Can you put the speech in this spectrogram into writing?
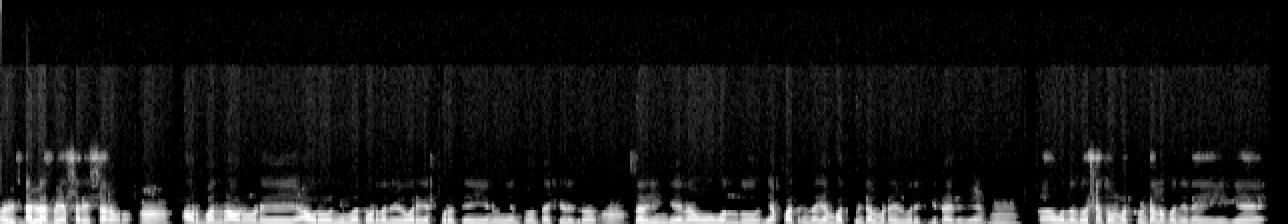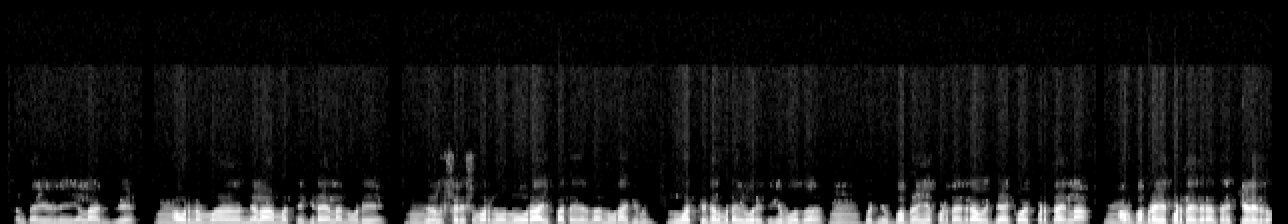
Harish doctor B S Harish sir ಅವರು. ಅವ್ರು ಬಂದ್ರು ಅವ್ರು ನೋಡಿ ಅವರು ನಿಮ್ಮ ತೋಟದಲ್ಲಿ ಇಳುವರಿ ಎಷ್ಟು ಬರುತ್ತೆ ಏನು ಎಂತ ಅಂತ ಕೇಳಿದ್ರು. ಸರ್ ಹಿಂಗೆ ನಾವು ಒಂದು ಎಪ್ಪತ್ತರಿಂದ ಎಂಬತ್ತು ಕ್ವಿಂಟಲ್ ಮಟ್ಟ ಇಳುವರಿ ತೆಗಿತಾ ಇದೀವಿ ಒಂದೊಂದು ವರ್ಷ ತೊಂಬತ್ತು ಕ್ವಿಂಟಲ್ ಬಂದಿದೆ ಹೀಗೆ ಅಂತ ಹೇಳಿ ಎಲ್ಲ ಅಂದ್ವಿ. ಅವ್ರು ನಮ್ಮ ನೆಲ ಮತ್ತೆ ಗಿಡ ಎಲ್ಲ ನೋಡಿ ಇದ್ರಲ್ಲಿ ಸರಿ ಸುಮಾರು ನೀವು ನೂರ ಇಪ್ಪತ್ತೈದರಿಂದ ನೂರ ಮೂವತ್ ಕ್ವಿಂಟಲ್ ಮಟ್ಟ ಇಳುವರಿ ತೆಗಿಬಹುದು ಬಟ್ ನೀವು ಗೊಬ್ಬರ ಹೇಗೆ ಕೊಡ್ತಾ ಇದ್ರ ವೈಜ್ಞಾನಿಕವಾಗಿ ಕೊಡ್ತಾ ಇಲ್ಲ. ಅವ್ರ ಅವ್ರು ಗೊಬ್ಬರ ಹೇಗೆ ಕೊಡ್ತಾ ಇದಾರೆ ಅಂತ ಕೇಳಿದ್ರು.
